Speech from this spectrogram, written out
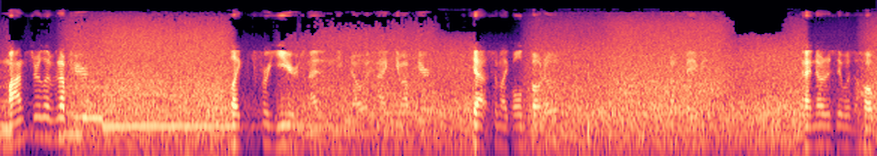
monster living up here, like, for years, and I didn't even know it, and I came up here, got some, like, old photos of a baby, and I noticed it was a hobo.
